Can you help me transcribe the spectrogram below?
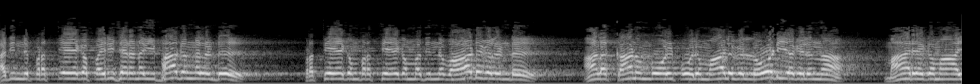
അതിന് പ്രത്യേക പരിചരണ വിഭാഗങ്ങളുണ്ട്. പ്രത്യേകം പ്രത്യേകം അതിന് വാർഡുകളുണ്ട്. ആളെ കാണുമ്പോൾ പോലും ആളുകൾ ഓടിയകലുന്ന മാരകമായ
